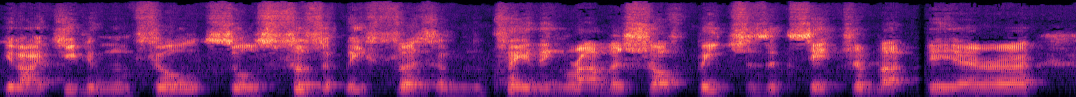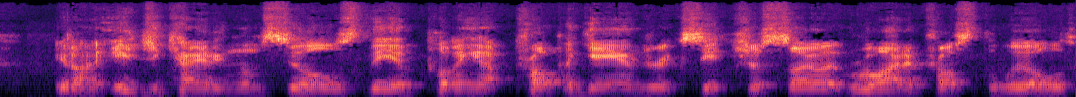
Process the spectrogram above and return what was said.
you know, keeping themselves physically fit and cleaning rubbish off beaches, etc., but they're, uh, you know, educating themselves. They're putting up propaganda, etc. So right across the world,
